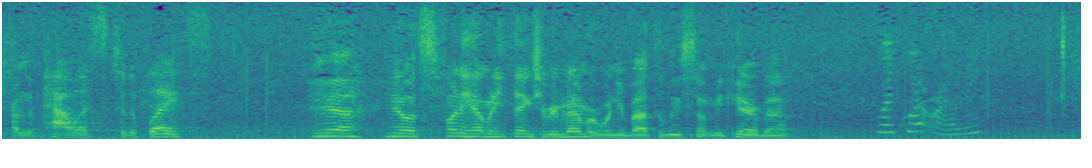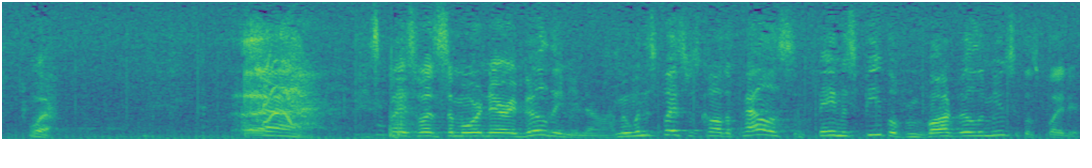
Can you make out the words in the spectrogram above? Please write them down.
from the palace to the place. Yeah, you know, it's funny how many things you remember when you're about to lose something you care about. Like what, Riley? What? This place wasn't some ordinary building, you know. I mean, when this place was called the Palace, some famous people from vaudeville and musicals played here.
